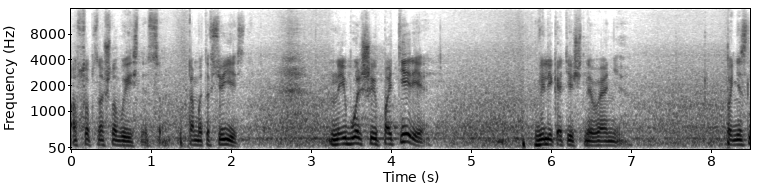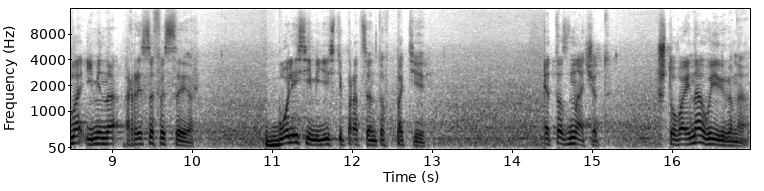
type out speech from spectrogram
а собственно, что выяснится, там это все есть. Наибольшие потери в Великой Отечественной войне понесла именно РСФСР. Более 70% потерь. Это значит, что война выиграна,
